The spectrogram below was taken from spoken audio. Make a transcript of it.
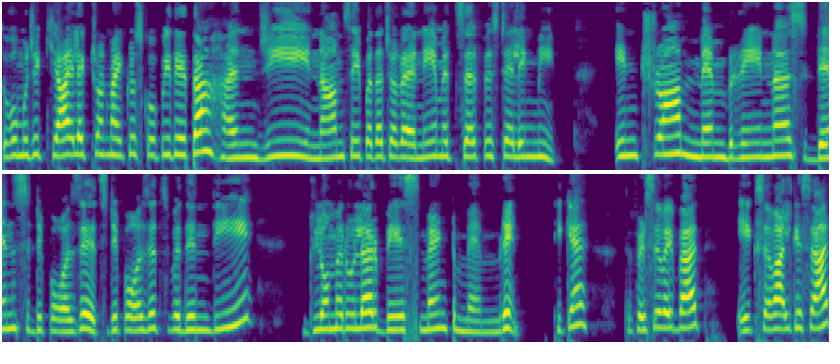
तो वो मुझे क्या इलेक्ट्रॉन माइक्रोस्कोपी देता? हाँ जी, नाम से ही पता चल रहा है। Name itself is telling me intramembranous dense deposits deposits within the glomerular basement membrane. ठीक है? तो फिर से वही बात, एक सवाल के साथ,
